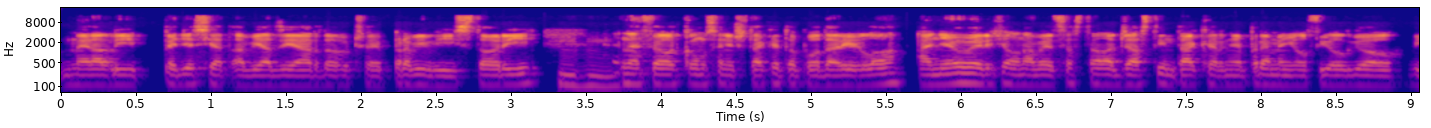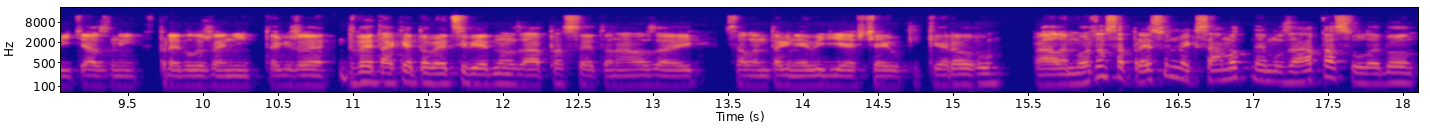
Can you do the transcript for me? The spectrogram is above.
merali 50 a viac yardov, čo je prvý v histórii. Mhm. NFL komu sa niečo takéto podarilo a neuveriteľná vec sa stala, Justin Tucker nepremenil field goal víťazný v predlžení, takže dve takéto veci v jednom zápase, to naozaj sa len tak nevidí ešte aj u kickerov. Ale možno sa presuňme k samotnému zápasu, lebo,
